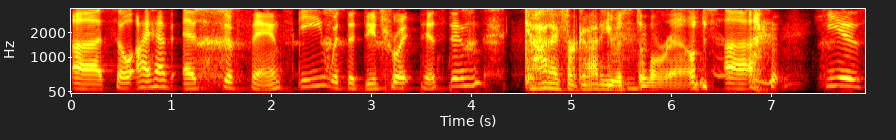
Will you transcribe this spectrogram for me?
Uh, so I have Ed Stefanski with the Detroit Pistons. God, I forgot he was still around. Uh, he is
